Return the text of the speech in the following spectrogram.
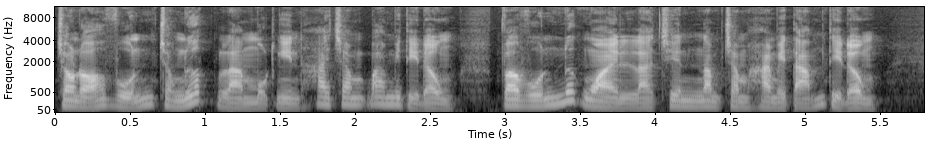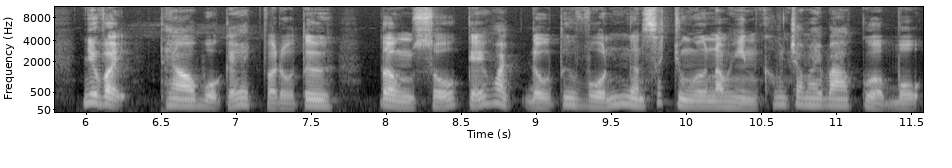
trong đó vốn trong nước là 1.230 tỷ đồng và vốn nước ngoài là trên 528 tỷ đồng. Như vậy, theo Bộ Kế hoạch và Đầu tư, tổng số kế hoạch đầu tư vốn ngân sách trung ương năm 2023 của Bộ,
